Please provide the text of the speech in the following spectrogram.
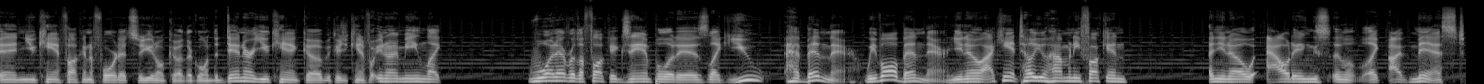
and you can't fucking afford it, so you don't go. They're going to dinner, you can't go because you can't afford you know what I mean? Like whatever the fuck example it is, like you have been there. We've all been there. You know, I can't tell you how many fucking you know, outings uh, like I've missed,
